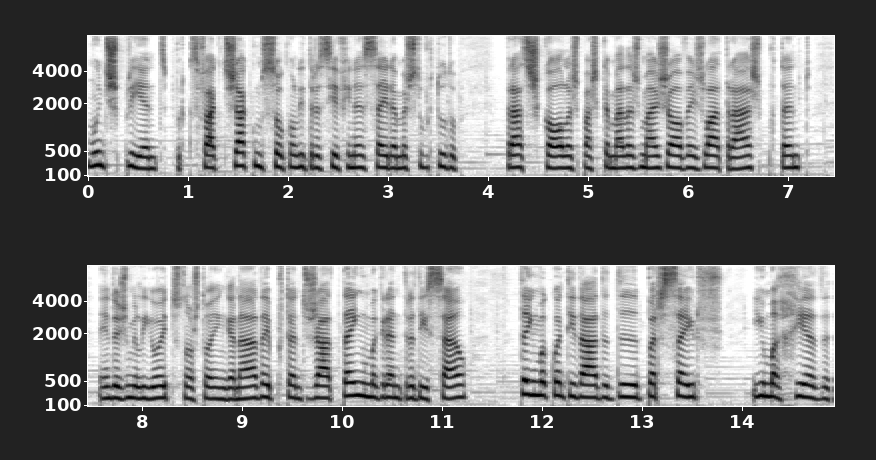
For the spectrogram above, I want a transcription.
muito experiente, porque de facto já começou com literacia financeira, mas sobretudo para as escolas, para as camadas mais jovens lá atrás, portanto, em 2008, se não estou enganada, e portanto já tem uma grande tradição, tem uma quantidade de parceiros e uma rede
